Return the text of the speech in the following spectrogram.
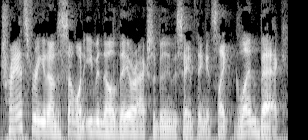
transferring it onto someone, even though they are actually doing the same thing. It's like Glenn Beck,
